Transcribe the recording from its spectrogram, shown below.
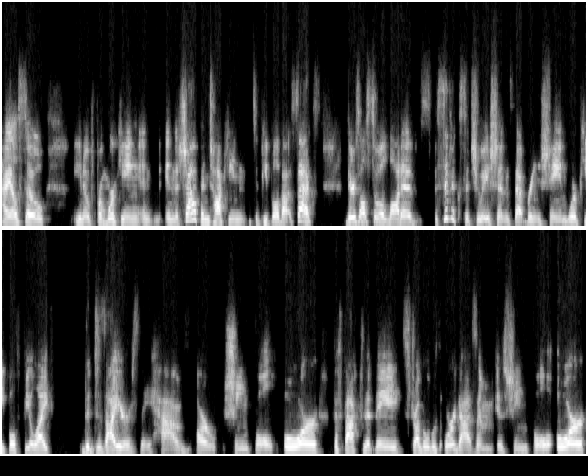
I also, you know, from working in, in the shop and talking to people about sex, there's also a lot of specific situations that bring shame where people feel like the desires they have are shameful or the fact that they struggle with orgasm is shameful or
